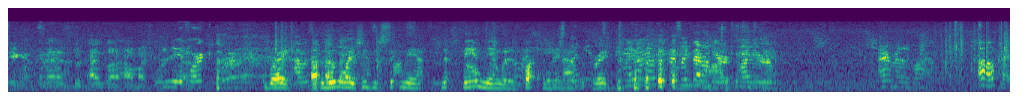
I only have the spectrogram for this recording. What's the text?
You can, and then it depends on how much work You you need a get. fork? Right. Because otherwise oh, he'd be sitting there, standing there with his butt oh, hanging out of the fridge. I don't know if you guys like that on your on your. I don't really want. it. Oh, okay.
